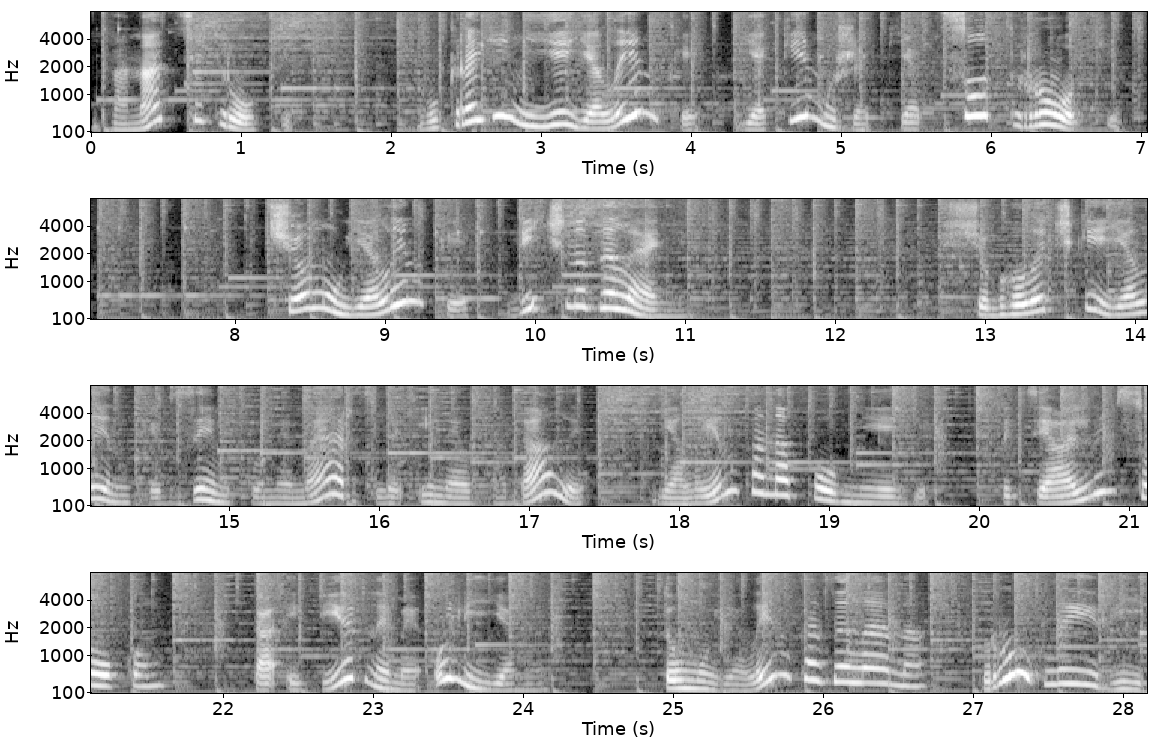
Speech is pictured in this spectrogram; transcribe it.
12 років. В Україні є ялинки, яким уже 500 років. Чому ялинки вічно зелені? Щоб голочки ялинки взимку не мерзли і не опадали, ялинка наповнює їх спеціальним соком та ефірними оліями. Тому ялинка зелена круглий рік.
